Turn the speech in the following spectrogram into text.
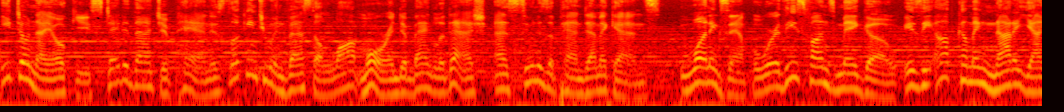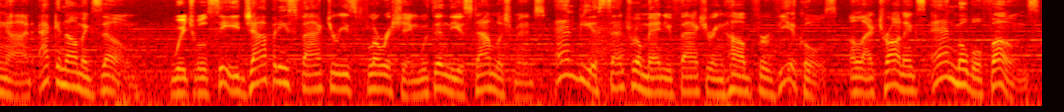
Ito Naoki, stated that Japan is looking to invest a lot more into Bangladesh as soon as the pandemic ends. One example where these funds may go is the upcoming Narayanganj Economic Zone, which will see Japanese factories flourishing within the establishment and be a central manufacturing hub for vehicles, electronics, and mobile phones.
